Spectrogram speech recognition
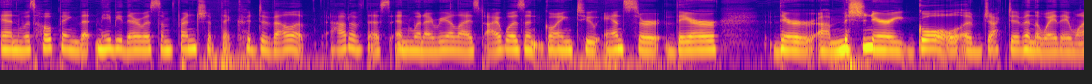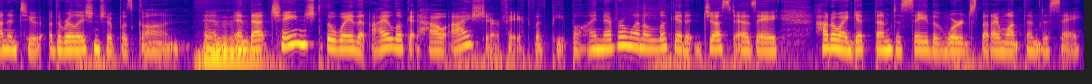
and was hoping that maybe there was some friendship that could develop out of this. And when i realized i wasn't going to answer their their um, missionary goal objective in the way they wanted to the relationship was gone. And and that changed the way that i look at how i share faith with people. I never want to look at it just as a how do i get them to say the words that i want them to say?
